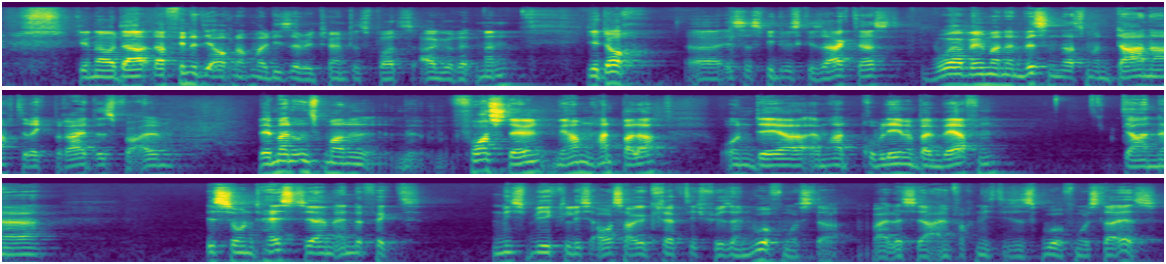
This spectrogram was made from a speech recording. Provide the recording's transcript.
genau, da, da findet ihr auch nochmal diese Return to Sports Algorithmen. Jedoch äh, ist es, wie du es gesagt hast, woher will man denn wissen, dass man danach direkt bereit ist? Vor allem, wenn man uns mal vorstellen, wir haben einen Handballer und der ähm, hat Probleme beim Werfen, dann äh, ist so ein Test ja im Endeffekt nicht wirklich aussagekräftig für sein Wurfmuster, weil es ja einfach nicht dieses Wurfmuster ist.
